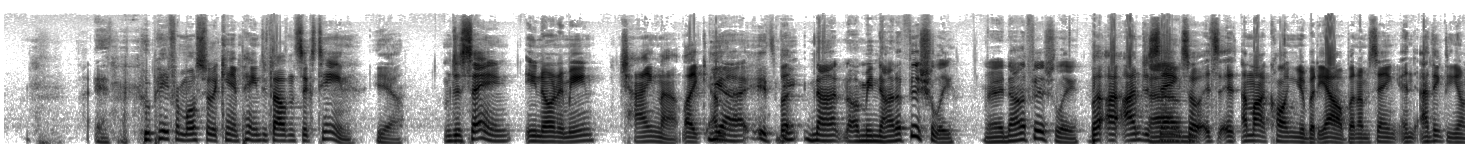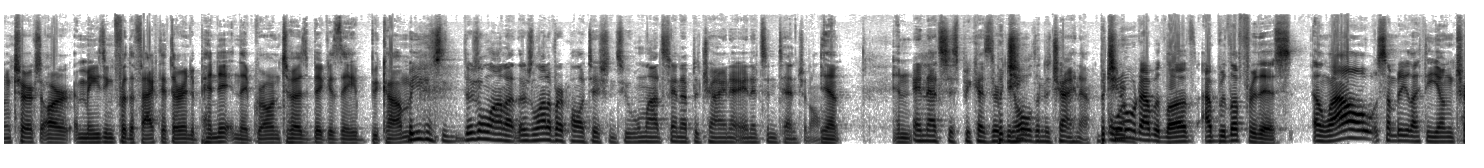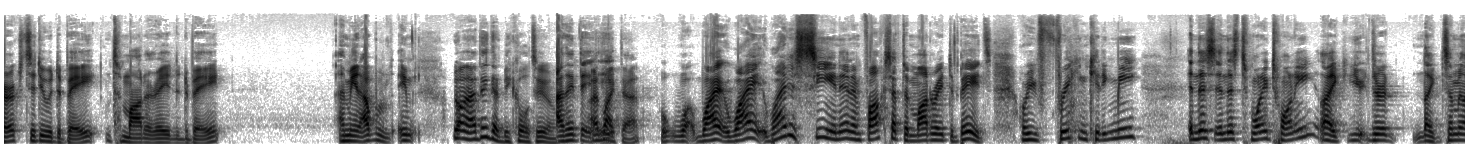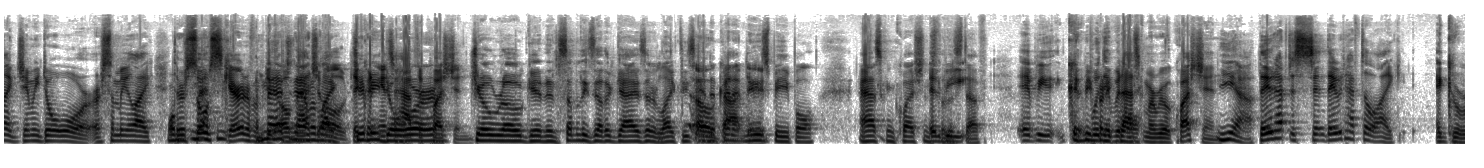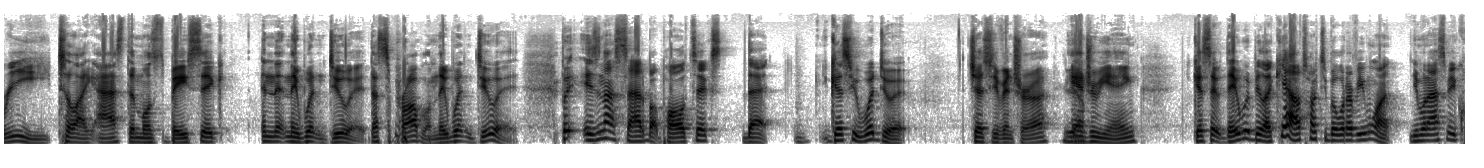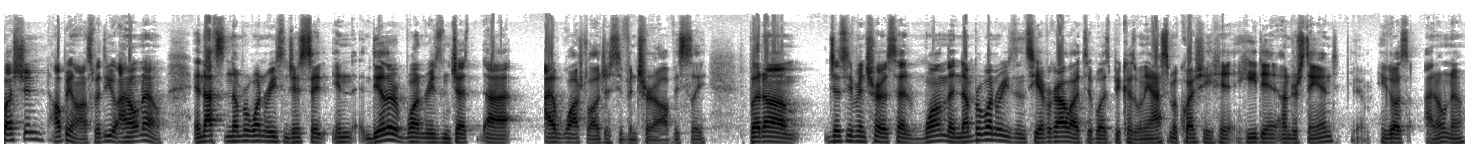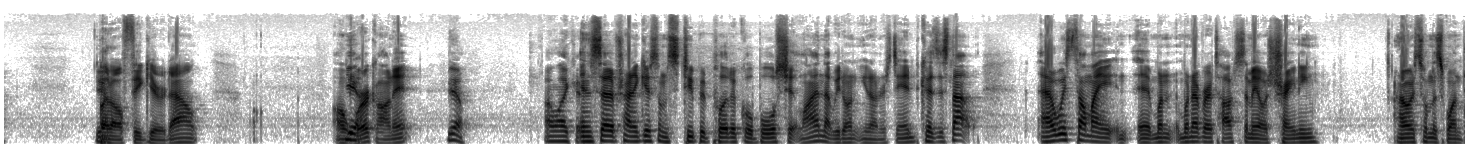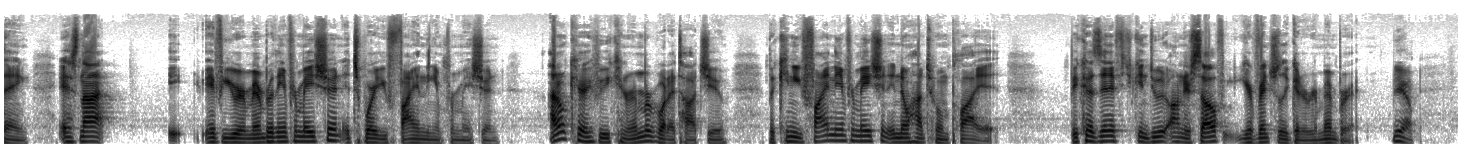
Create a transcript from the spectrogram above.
Who paid for most of the campaign 2016? Yeah. I'm just saying, you know what I mean? China, like I'm- yeah, it's but- not. I mean, not officially, right? Not officially. But I, I'm just saying. so Um, it's. It, I'm not calling anybody out, but I'm saying, and I think the Young Turks are amazing for the fact that they're independent and they've grown to as big as they've become. But you can see there's a lot of there's a lot of our politicians who will not stand up to China, and it's intentional. yeah, and And that's just because they're But you- beholden to China. but you know what I would love? I would love for this. Allow somebody like the Young Turks to do a debate, to moderate a debate. I mean, I would. I mean, No, I think that'd be cool too. I think they. I'd like that. Why? Why? Why does CNN and Fox have to moderate debates? Are you freaking kidding me? In this in this 2020, like you, they're like somebody like Jimmy Dore or somebody like they're so scared of him. Imagine, oh, imagine, having oh, like they couldn't Jimmy answer half the Dore, question. Joe Rogan, and some of these other guys that are like these Oh, independent God, news people asking questions It'd for be this stuff. It'd be. Could, be well, they would ask him a real question. Yeah. they would have to send. They would have to like agree to like ask the most basic, and then they wouldn't do it. That's the problem. they wouldn't do it. But isn't that sad about politics? That guess who would do it? Jesse Ventura, Yeah. Andrew Yang. Guess they, they would be like, yeah, I'll talk to you about whatever you want. You want to ask me a question? I'll be honest with you. I don't know. And that's the number one reason Jesse said. In the other one reason, just uh, I watched a lot of Jesse Ventura, obviously, but um, Jesse Ventura said one of the number one reasons he ever got elected was because when they asked him a question he, he didn't understand. Yeah. He goes, I don't know, Yeah. but I'll figure it out. I'll Yeah. work on it. Yeah, I like it. Instead of trying to give some stupid political bullshit line that we don't you know understand because it's not. I always tell my uh, when whenever I talk to somebody I was training, I always tell them this one thing: it's not if you remember the information, it's where you find the information. I don't care if you can remember what I taught you, but can you find the information and know how to apply it? Because then, if you can do it on yourself, you're eventually going to remember it. yeah,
